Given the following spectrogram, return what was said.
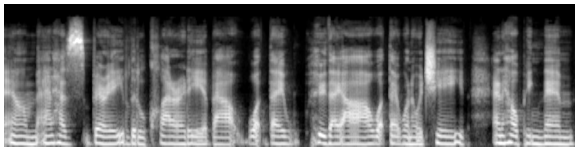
um, and has very little clarity about what they who they are what they want to achieve and helping them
